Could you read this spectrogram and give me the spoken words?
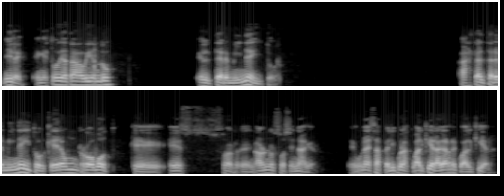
Mire, en estos días estaba viendo el Terminator. Hasta el Terminator, que era un robot que es Arnold Schwarzenegger. En una de esas películas cualquiera, agarre cualquiera.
